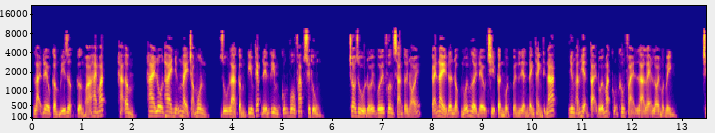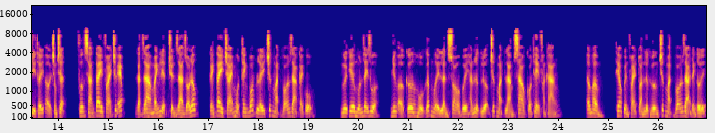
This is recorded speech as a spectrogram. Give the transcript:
lại đều cầm bí dược cường hóa hai mắt, hạ âm, hai lô hai những này cháo môn dù là cầm kim thép đến kim cũng vô pháp xuyên thủng. Cho dù đối với phương sán tới nói cái này đơn độc mỗi người đều chỉ cần một quyền liền đánh thành thịt nát nhưng hắn hiện tại đối mặt cũng không phải là lẻ loi một mình. Chỉ thấy ở trong trận phương sán tay phải trước ép gạt ra mãnh liệt chuyển ra gió lốc cánh tay trái một thanh bóp lấy trước mặt võ giả cái cổ. Người kia muốn dây rủa, nhưng ở cơ hồ gấp mười lần so với hắn lực lượng trước mặt làm sao có thể phản kháng. Ầm ầm theo quyền phải toàn lực hướng trước mặt võ giả đánh tới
